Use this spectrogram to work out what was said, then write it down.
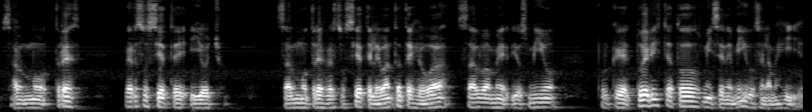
Salmo 3, versos 7 y 8. Salmo 3, verso 7. Levántate Jehová, sálvame, Dios mío, porque tú heriste a todos mis enemigos en la mejilla.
